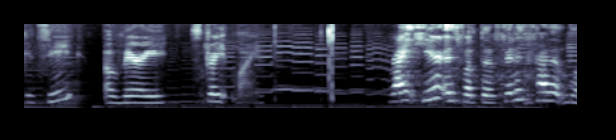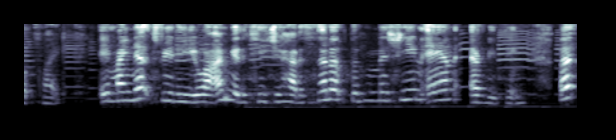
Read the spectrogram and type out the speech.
You can see a very straight line. Right here is what the finished product looks like. In my next video, I'm going to teach you how to set up the machine and everything. But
